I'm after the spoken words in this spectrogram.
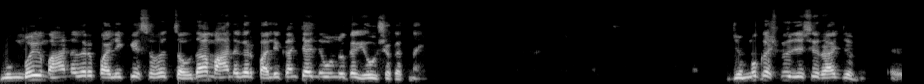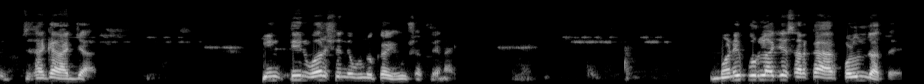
मुंबई महानगरपालिकेसह चौदा महानगरपालिकांच्या निवडणुका घेऊ शकत नाही. जम्मू काश्मीर जसे राज्य सारख्या राज्यात तीन तीन वर्ष निवडणुका घेऊ शकले नाही मणिपूरला जे सरकार पळून जात आहे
